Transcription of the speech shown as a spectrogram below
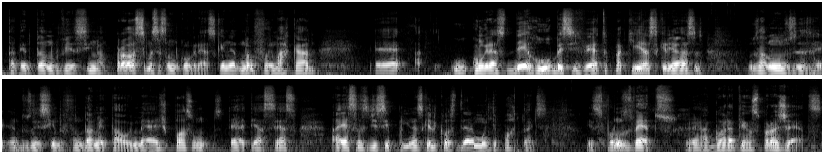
está tentando ver se na próxima sessão do Congresso, que ainda não foi marcada, é, o Congresso derruba esse veto para que as crianças os alunos dos ensino fundamental e médio possam é, ter acesso a essas disciplinas que ele considera muito importantes. Esses foram os vetos. Né? Agora tem os projetos.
